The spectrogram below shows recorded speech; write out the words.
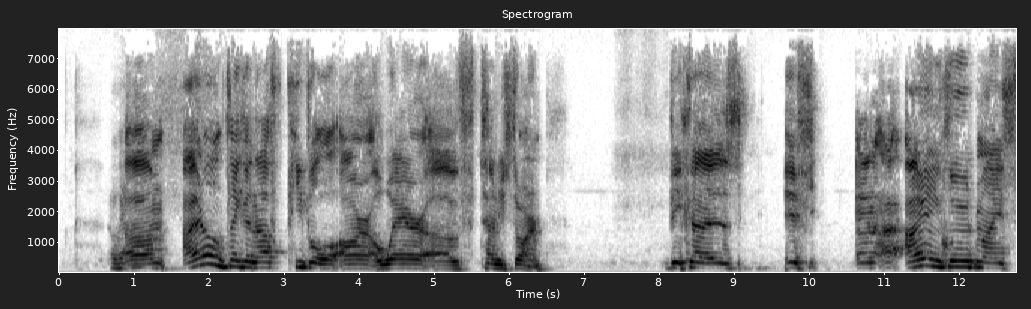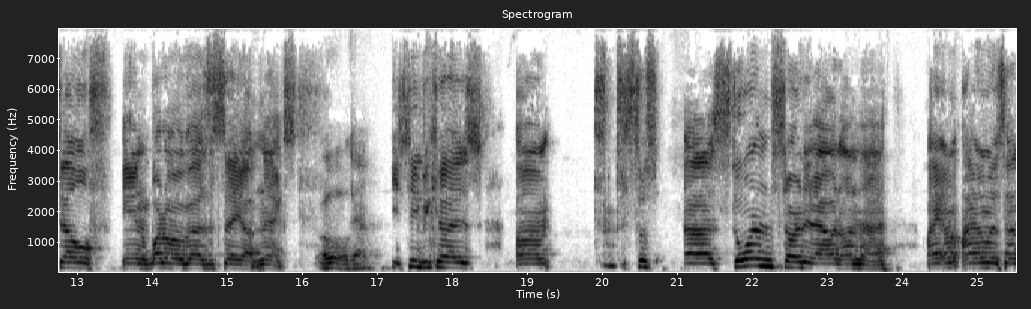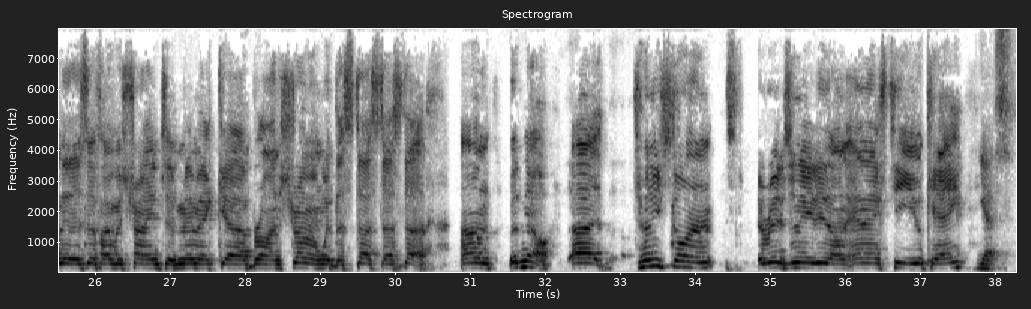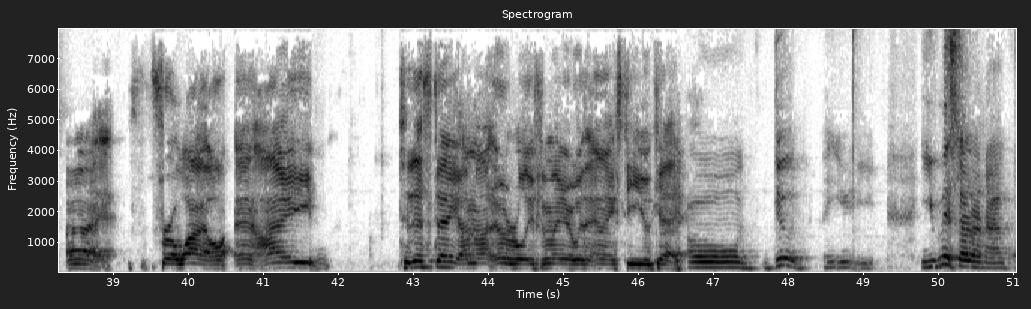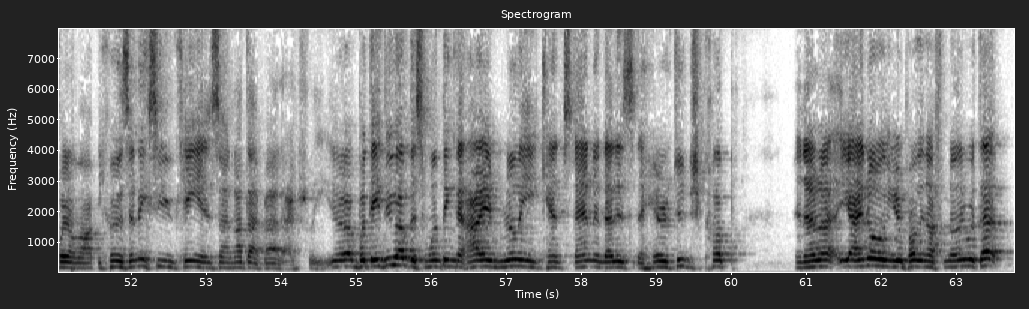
Okay. Um, I don't think enough people are aware of Toni Storm because if and I, I include myself in what I'm about to say up next. Oh, okay. You see, because um, so, uh, Storm started out on the. I I almost sounded as if I was trying to mimic uh, Braun Strowman with the stu stu stu. Um, but no, uh, Toni Storm originated on NXT UK. Yes. Uh, for a while, and I, to this day, I'm not overly familiar with NXT UK. Oh, dude, you. you have missed out on uh, quite a lot because NXT UK is uh, not that bad actually. Yeah, but they do have this one thing that I really can't stand, and that is the Heritage Cup and I'm not, yeah, I know you're probably not familiar with that.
